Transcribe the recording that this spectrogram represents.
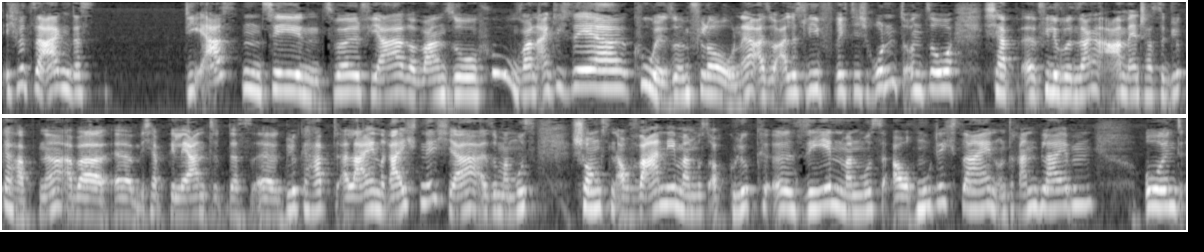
ich würde sagen, dass die ersten zehn, zwölf Jahre waren so, puh, waren eigentlich sehr cool, so im Flow, ne? Also alles lief richtig rund und so. Ich habe, äh, viele würden sagen, ah Mensch, hast du Glück gehabt, ne? Aber äh, ich habe gelernt, dass äh, Glück gehabt allein reicht nicht, ja? Also man muss Chancen auch wahrnehmen, man muss auch Glück äh, sehen, man muss auch mutig sein und dranbleiben. Und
